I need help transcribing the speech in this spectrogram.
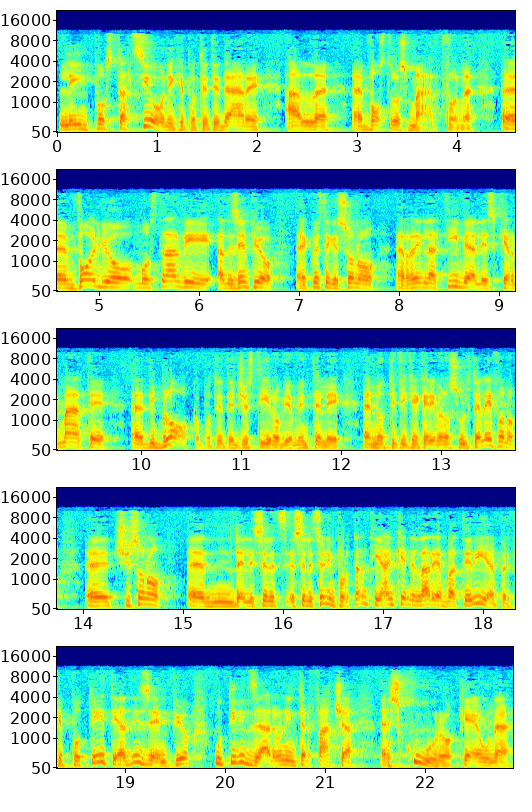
le impostazioni che potete dare al eh, vostro smartphone. Eh, voglio mostrarvi ad esempio eh, queste che sono relative alle schermate eh, di blocco, potete gestire ovviamente le notifiche che arrivano sul telefono, ci sono delle selez- selezioni importanti anche nell'area batteria perché potete ad esempio utilizzare un'interfaccia scuro che è una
